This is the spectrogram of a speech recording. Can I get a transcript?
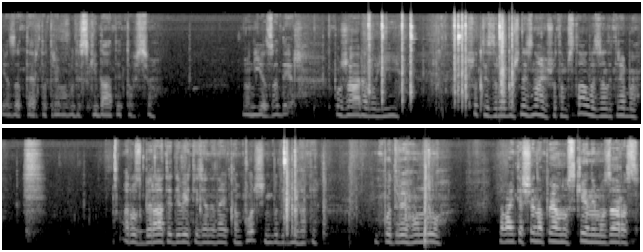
Я затерто, треба буде скидати то все. Вон є задир. Пожарило її. Що ти зробиш? Не знаю, що там сталося, але треба розбирати, дивитись, я не знаю, як там поршень буде бігати по двигуну. Давайте ще напевно скинемо зараз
